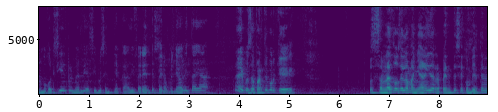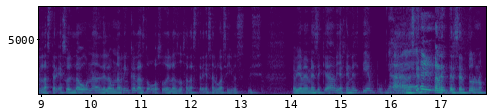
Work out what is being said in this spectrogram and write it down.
lo mejor sí el primer día sí lo sentí acá diferente, pero pues ya ahorita ya, Ay, pues aparte porque pues son las 2 de la mañana y de repente se convierten en las 3 o es la una, de la una brinca a las 2 o de las 2 a las 3, algo así. pues, había memes de que, ah, viajé en el tiempo. Ah, las que en tercer turno.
